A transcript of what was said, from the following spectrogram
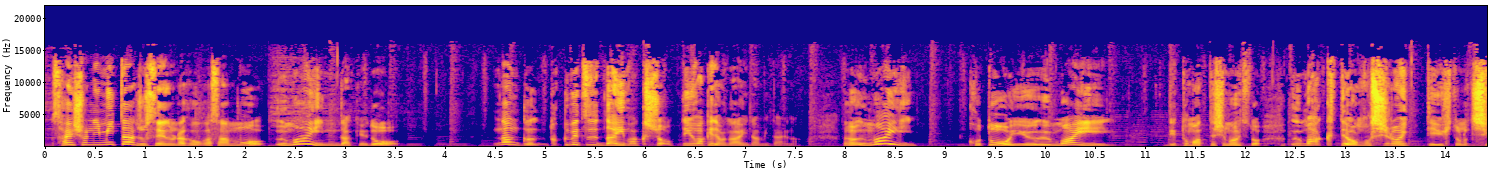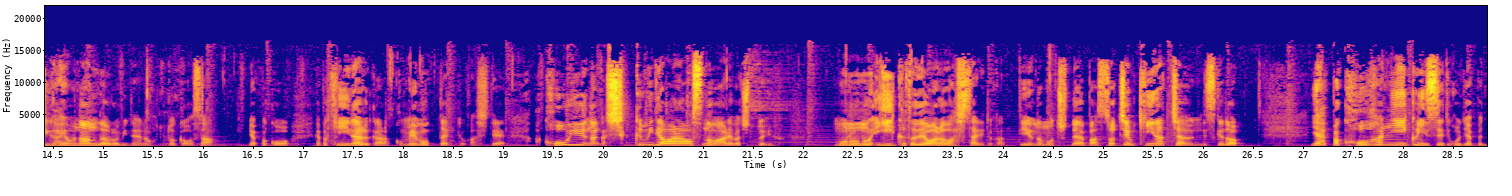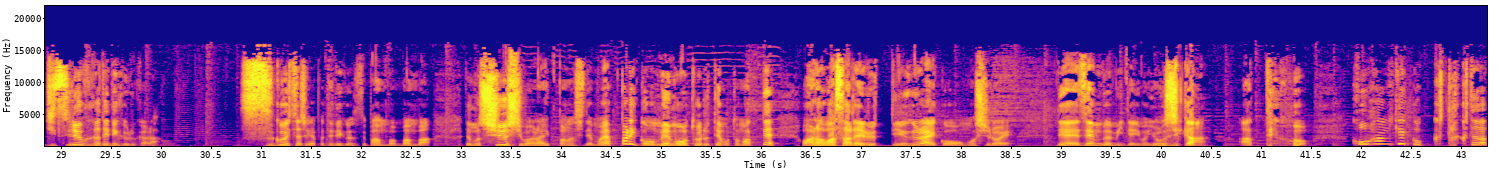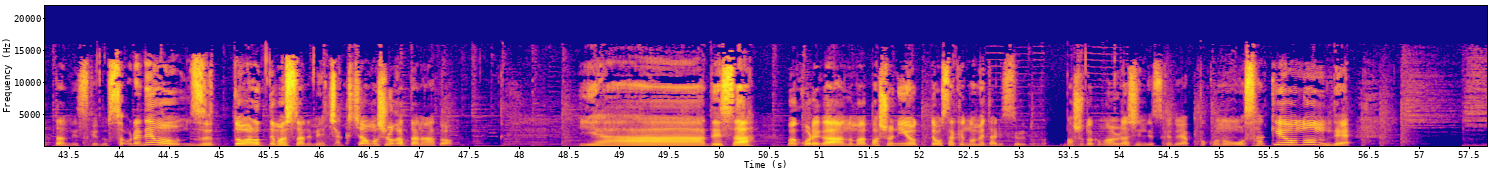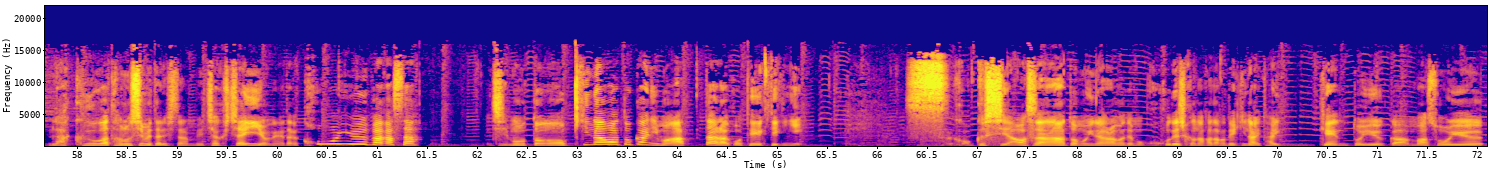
最初に見た女性の落語家さんも、うまいんだけど、なんか特別大爆笑っていうわけではないな、みたいな。だから、うまいことを言う、うまいで止まってしまう人と、うまくて面白いっていう人の違いは何だろうみたいなこととかはさ、やっぱこう、やっぱ気になるからこうメモったりとかして、あこういうなんか仕組みで表すのもあればちょっと、ものの言い方で表したりとかっていうのもちょっとやっぱそっちも気になっちゃうんですけど、やっぱ後半に行くにつれてこうやっぱ実力が出てくるから、すごい人たちがやっぱ出てくるんですよ。バンバンバンバン。でも終始笑いっぱなしで、もやっぱりこうメモを取る手も止まって笑わされるっていうぐらいこう面白い。で、全部見て今4時間あっても、後半結構クタクタだったんですけど、それでもずっと笑ってましたね。めちゃくちゃ面白かったなと。いやー、でさ、まあこれがあのまあ場所によってお酒飲めたりするとか、場所とかもあるらしいんですけど、やっぱこのお酒を飲んで、落語が楽しめたりしたらめちゃくちゃいいよね。だからこういう場がさ、地元の沖縄とかにもあったらこう定期的に、すごく幸せだなと思いながら、までもここでしかなかなかできない体験というか、まあそういう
